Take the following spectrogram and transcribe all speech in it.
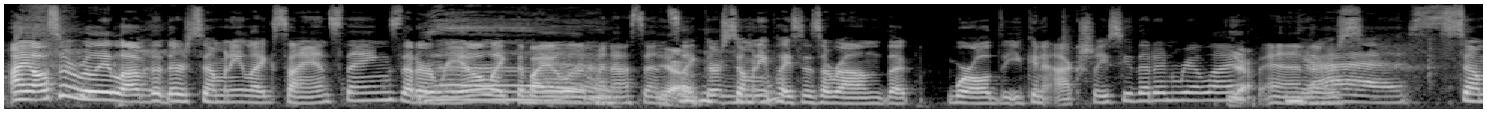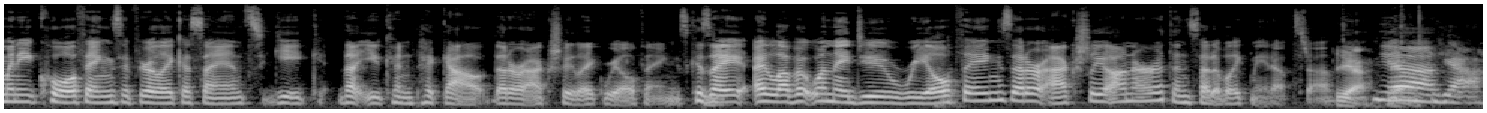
I also really love that there's so many like science things that are real, like the bioluminescence. Yeah. Like there's so many places around the world that you can actually see that in real life, Yeah. and there's so many cool things if you're like a science geek that you can pick out that are actually like real things. Because I I love it when they do real things that are actually on Earth instead of like made up stuff. Yeah. Yeah. Yeah,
